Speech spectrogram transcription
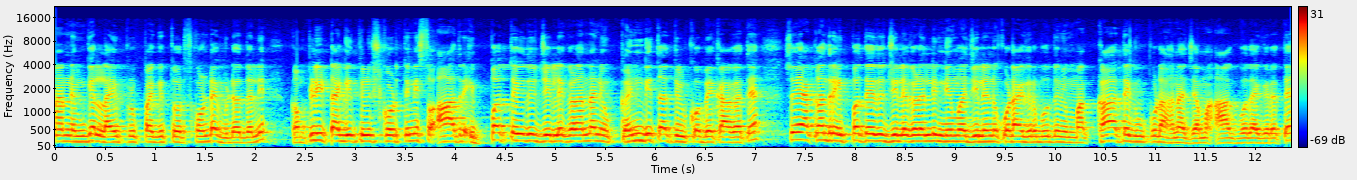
ನಾನು ನಿಮಗೆ ಲೈವ್ ಪ್ರೂಫ್ ಆಗಿ ತೋರಿಸ್ಕೊಂಡೆ. ವಿಡಿಯೋದಲ್ಲಿ ಕಂಪ್ಲೀಟ್ ಆಗಿ ತಿಳಿಸ್ಕೊಡ್ತೀನಿ. ಸೊ ಆದರೆ ಇಪ್ಪತ್ತೈದು ಜಿಲ್ಲೆಗಳನ್ನು ನೀವು ಖಂಡಿತ ತಿಳ್ಕೊಬೇಕಾಗತ್ತೆ. ಸೊ ಯಾಕಂದ್ರೆ ಇಪ್ಪತ್ತೈದು ಜಿಲ್ಲೆಗಳಲ್ಲಿ ನಿಮ್ಮ ಜಿಲ್ಲೆನೂ ಕೂಡ ಆಗಿರ್ಬೋದು, ನಿಮ್ಮ ಖಾತೆಗೂ ಕೂಡ ಹಣ ಜಮಾ ಆಗ್ಬೋದಾಗಿರುತ್ತೆ.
